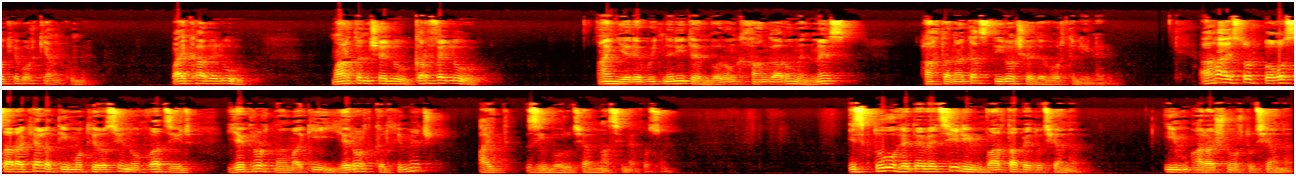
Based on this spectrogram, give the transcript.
հոգևոր կյանքում է։ Պայքարելու, մարտնչելու, կռվելու այն երևույթների դեմ, որոնք խանգարում են մեզ հաղթանակած Տիրոջ հետևորդ լինելու։ Ահա այսօր Պողոս Սարաքյալը Տիմոթեոսին ուղված իր երկրորդ նամակի 3-րդ գլխի մեջ այդ զինվորության մասին է խոսում։ Իսկ դու հետևեցիր իմ վարտապետությանը, իմ առաջնորդությանը,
